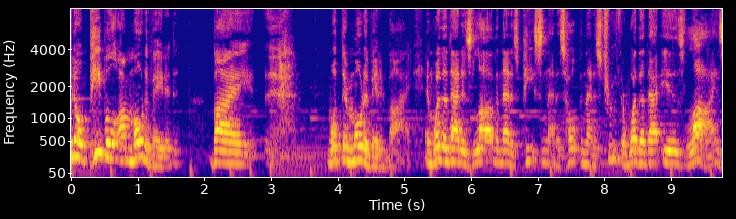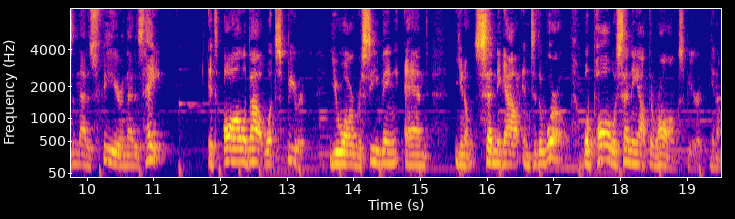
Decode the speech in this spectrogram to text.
You know, people are motivated by what they're motivated by. And whether that is love and that is peace and that is hope and that is truth, or whether that is lies and that is fear and that is hate, it's all about what spirit you are receiving and you know sending out into the world. Well paul was sending out the wrong spirit you know.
